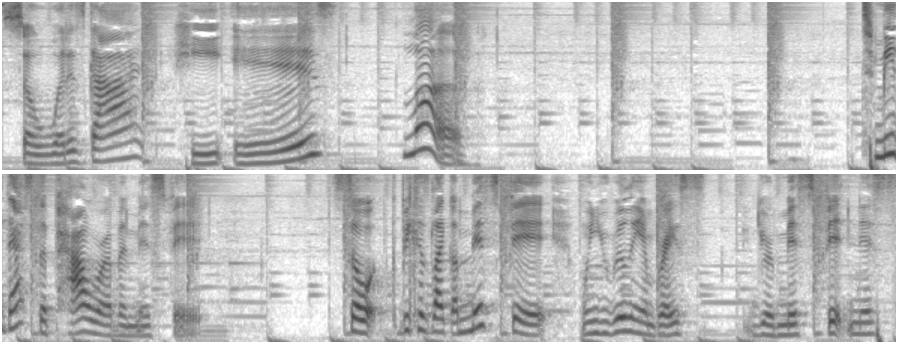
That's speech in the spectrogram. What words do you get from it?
So, what is God? He is love. To me, that's the power of a misfit. So, because like a misfit, when you really embrace your misfitness,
